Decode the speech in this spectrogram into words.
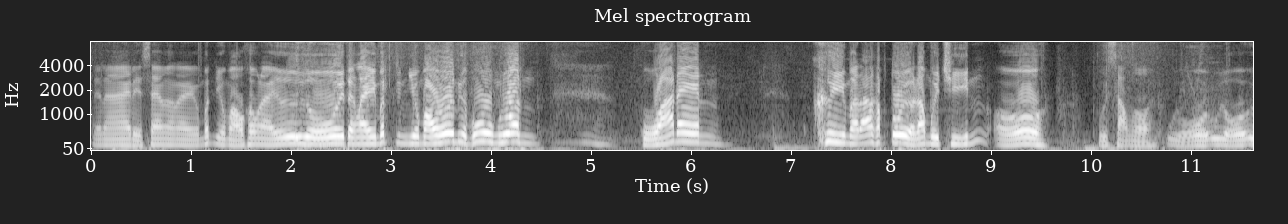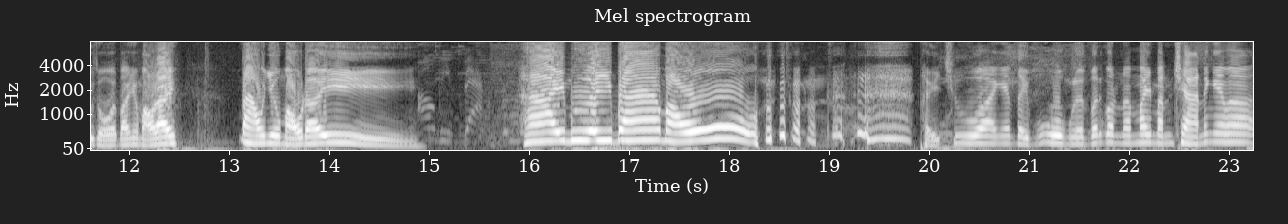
Đây này để xem thằng này mất nhiều máu không này. Ừ, Rồi thằng này mất nhiều máu hơn cả Vũ Hùng luôn. Quá đen. Khi mà đã gặp tôi ở round 19 Ồ oh. Ui, xong rồi. Ui rồi ui rồi ui rồi Bao nhiêu máu đây? Bao nhiêu máu đây? 23 máu Thấy chưa? Anh em thấy Vũ Hùng là vẫn còn may mắn chán anh em ạ.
